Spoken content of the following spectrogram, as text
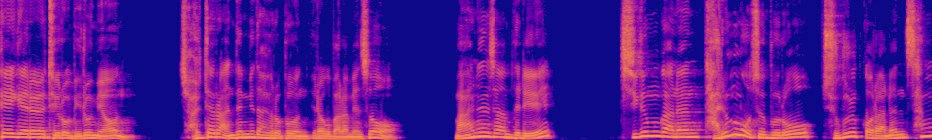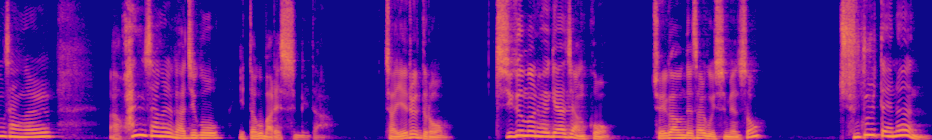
회개를 뒤로 미루면 절대로 안 됩니다, 여러분. 이라고 말하면서 많은 사람들이 지금과는 다른 모습으로 죽을 거라는 상상을, 아, 환상을 가지고 있다고 말했습니다. 자, 예를 들어, 지금은 회개하지 않고 죄 가운데 살고 있으면서 죽을 때는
